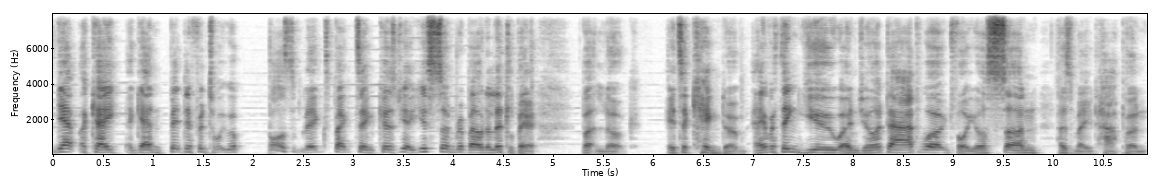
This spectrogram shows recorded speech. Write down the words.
Yep, okay, again, bit different to what you were possibly expecting, because, yeah, your son rebelled a little bit. But look, it's a kingdom. Everything you and your dad worked for, your son has made happen.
